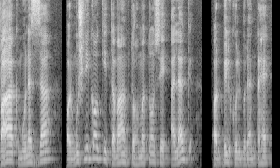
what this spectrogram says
پاک، منزہ اور مشرقوں کی تمام تہمتوں سے الگ اور بالکل بلند ہے۔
